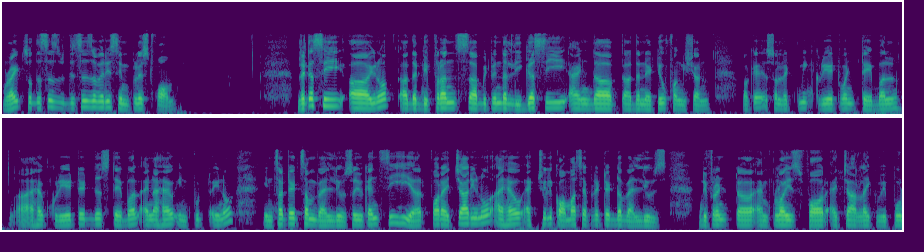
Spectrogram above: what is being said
right? So this is this is a very simplest form. Let us see, uh, you know, uh, the difference uh, between the legacy and the uh, the native function. Okay, so let me create one table. I have created this table and I have input, you know, inserted some values. So you can see here for HR, you know, I have actually comma separated the values, different uh, employees for HR like Vipul,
